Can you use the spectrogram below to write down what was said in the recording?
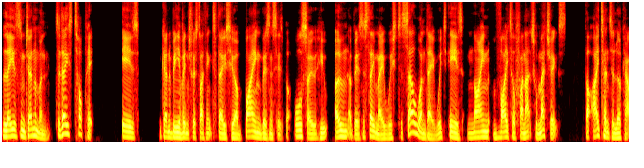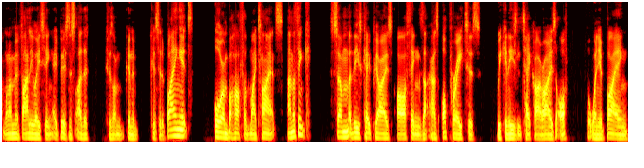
Ladies and gentlemen, today's topic is going to be of interest, I think, to those who are buying businesses, but also who own a business they may wish to sell one day, which is nine vital financial metrics that I tend to look at when I'm evaluating a business, either because I'm going to consider buying it or on behalf of my clients. And I think some of these KPIs are things that as operators, we can easily take our eyes off. But when you're buying,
